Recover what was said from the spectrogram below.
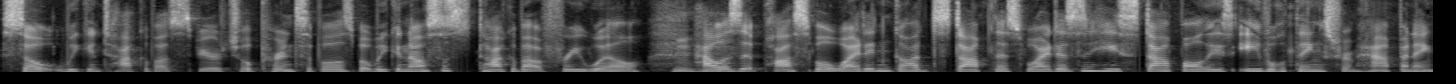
So we can talk about spiritual principles but we can also talk about free will. How is it possible? Why didn't god stop this? Why doesn't he stop all these evil things from happening?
